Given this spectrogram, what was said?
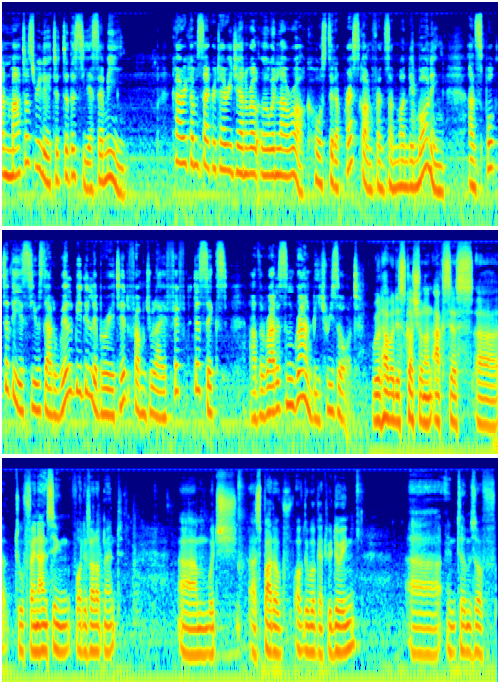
and matters related to the CSME. CARICOM Secretary General Irwin LaRocque hosted a press conference on Monday morning and spoke to the issues that will be deliberated from July 5th to 6th at the Radisson Grand Beach Resort. We'll have a discussion on access uh, to financing for development, um, which, as part of, of the work that we're doing uh, in terms of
